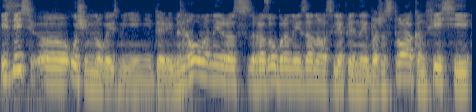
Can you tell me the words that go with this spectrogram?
И здесь э, очень много изменений. Переименованные, раз, разобранные, заново слепленные божества, конфессии,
